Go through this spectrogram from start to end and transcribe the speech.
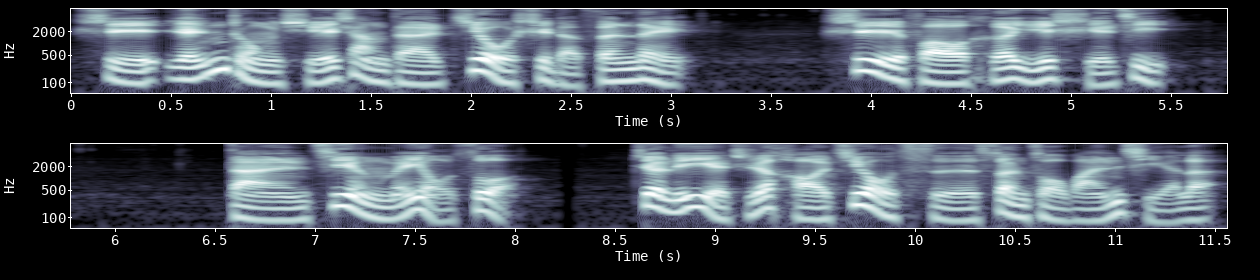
是人种学上的旧式的分类，是否合于实际？但竟没有做，这里也只好就此算作完结了。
